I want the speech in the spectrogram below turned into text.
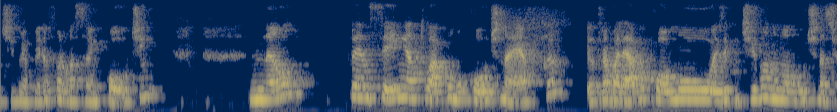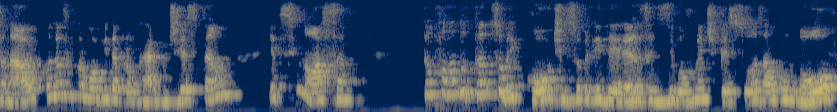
tive minha primeira formação em coaching. Não pensei em atuar como coach na época. Eu trabalhava como executiva numa multinacional e quando eu fui promovida para um cargo de gestão, eu disse: "Nossa, estão falando tanto sobre coaching, sobre liderança, desenvolvimento de pessoas, algo novo.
